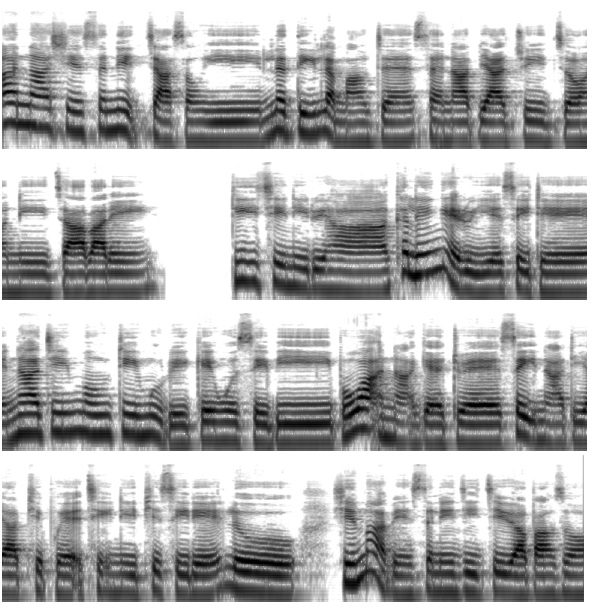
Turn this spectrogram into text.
အာနာရှင်စနစ်ကြဆုံးရေးလက်သီးလက်မောင်းတန်းဆန္ဒပြကြွေးကြော်နေကြပါတယ်။ ဒီအခြေအနေတွေဟာကလေးငယ်တွေရဲ့စိတ်ထဲနာကျင်မုန်းတီးမှုတွေကိန်းဝတ်စေပြီးဘဝအနာဂတ်အတွက်စိတ်အနာတရားဖြစ်ပွဲအခြေအနေဖြစ်စေတယ်လို့ရင်းမပင်စနေကြီးကြေရွာပေါင်းစုံ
